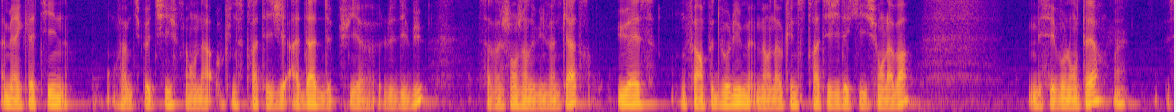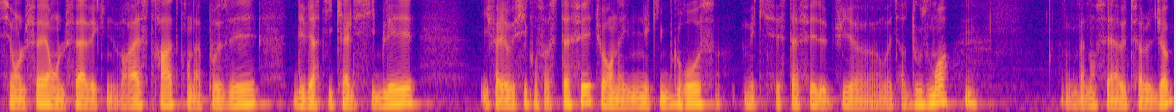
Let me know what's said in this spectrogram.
Amérique latine. On fait un petit peu de chiffres, mais on n'a aucune stratégie à date depuis euh, le début. Ça va changer en 2024. US, on fait un peu de volume, mais on n'a aucune stratégie d'acquisition là-bas. Mais c'est volontaire. Ouais. Si on le fait, on le fait avec une vraie strat qu'on a posée, des verticales ciblées. Il fallait aussi qu'on soit staffé. Tu vois, on a une équipe grosse, mais qui s'est staffée depuis, euh, on va dire, 12 mois. Mm. Donc maintenant, c'est à eux de faire le job.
